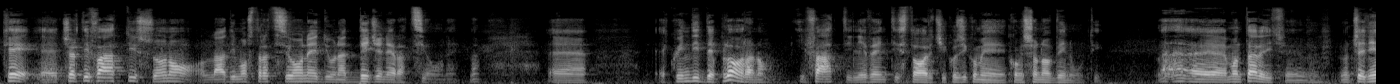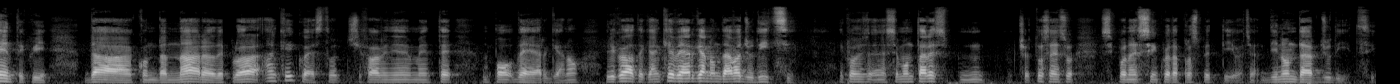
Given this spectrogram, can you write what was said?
che eh, certi fatti sono la dimostrazione di una degenerazione no? eh, e quindi deplorano i fatti, gli eventi storici così come, come sono avvenuti. Eh, Montale dice non c'è niente qui da condannare o deplorare, anche in questo ci fa venire in mente un po' Verga, no? Vi ricordate che anche Verga non dava giudizi, è come se Montale in un certo senso si ponesse in quella prospettiva, cioè di non dar giudizi.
